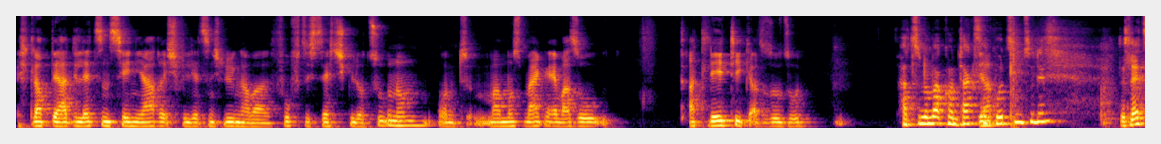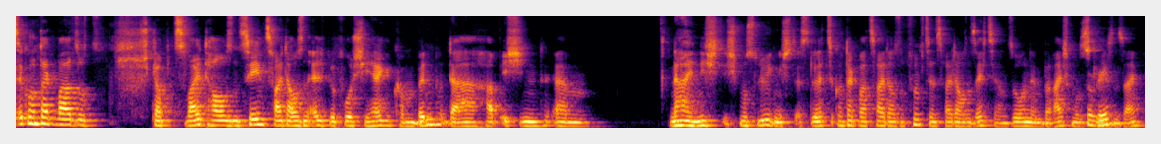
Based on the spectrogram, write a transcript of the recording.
Ich glaube, der hat die letzten zehn Jahre, ich will jetzt nicht lügen, aber 50, 60 Kilo zugenommen. Und man muss merken, er war so Athletik, also so. so Hast du nochmal Kontakt vor ja. kurzem zu dem? Das letzte Kontakt war so, ich glaube, 2010, 2011, bevor ich hierher gekommen bin. Da habe ich ihn, ähm, nein, nicht, ich muss lügen. Ich, das letzte Kontakt war 2015, 2016 und so in dem Bereich muss es okay. gewesen sein.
